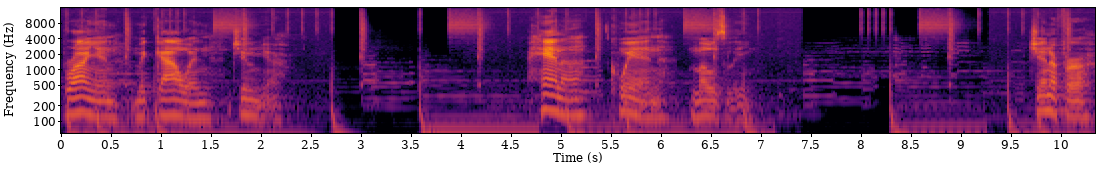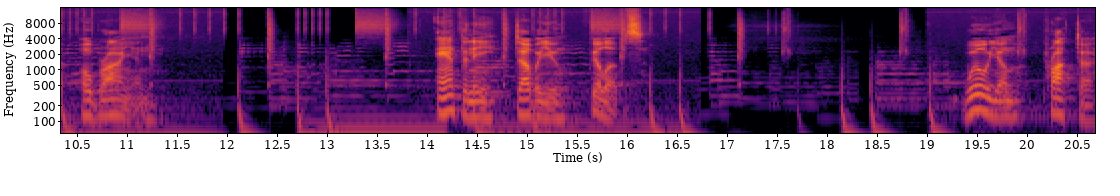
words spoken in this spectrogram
Brian McGowan Jr., Hannah Quinn Mosley, Jennifer O'Brien, Anthony W. Phillips, William Proctor,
